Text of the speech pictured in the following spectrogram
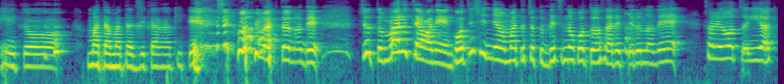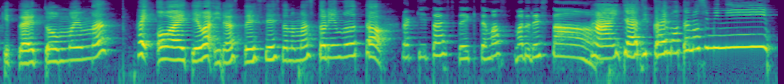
えーと またまた時間が来て しまいましたのでちょっとまるちゃんはねご自身でもまたちょっと別のことをされてるのでそれを次は聞きたいと思います。はい。お相手はイラストエッセイストのマストリムーとすラッキー体質で生きてます。まるでした。はい。じゃあ次回もお楽しみに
